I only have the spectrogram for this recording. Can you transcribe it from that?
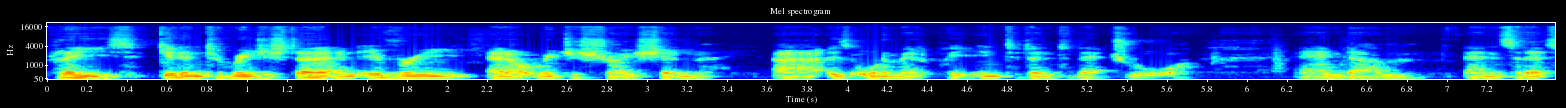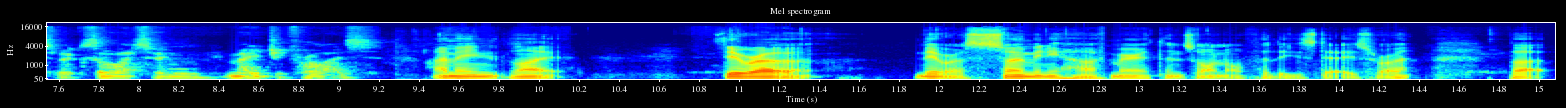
please get into register, and every adult registration uh, is automatically entered into that draw, and um, and so that's an exciting major prize. I mean, like there are there are so many half marathons on offer these days, right? But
